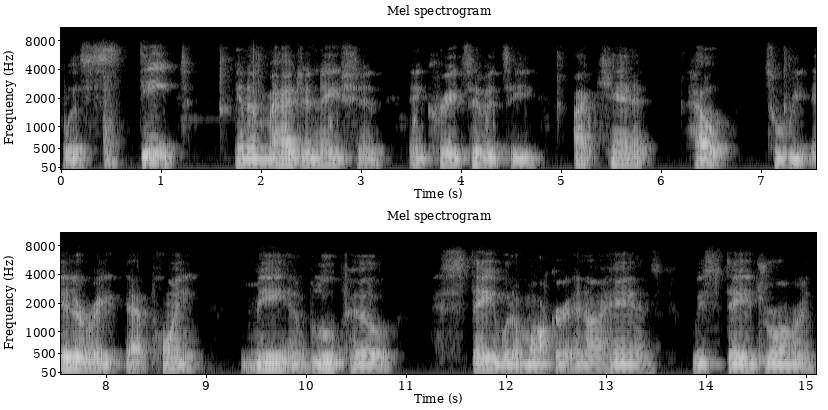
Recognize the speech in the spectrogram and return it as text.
was steeped in imagination and creativity. I can't help to reiterate that point. Me and Blue Pill stay with a marker in our hands. We stay drawing.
